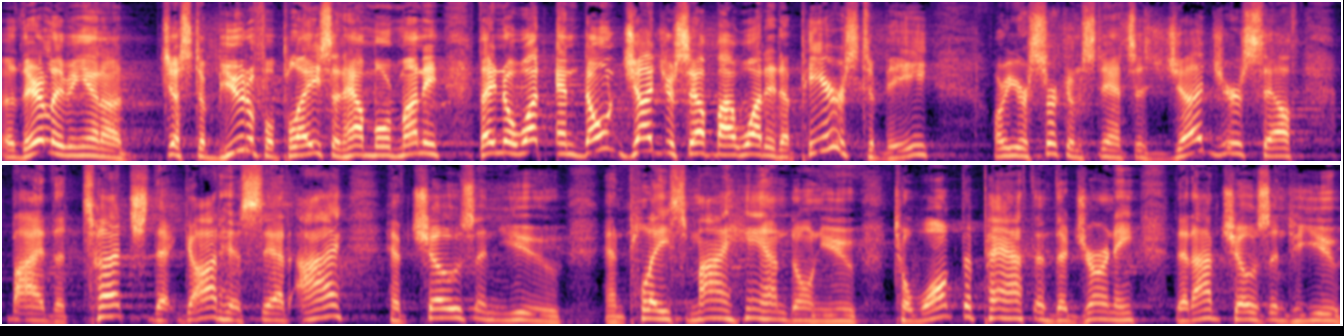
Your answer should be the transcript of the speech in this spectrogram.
uh, they're living in a just a beautiful place and have more money. They know what, and don't judge yourself by what it appears to be or your circumstances. Judge yourself by the touch that God has said, I have chosen you and placed my hand on you to walk the path and the journey that I've chosen to you.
